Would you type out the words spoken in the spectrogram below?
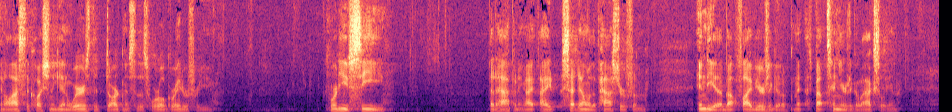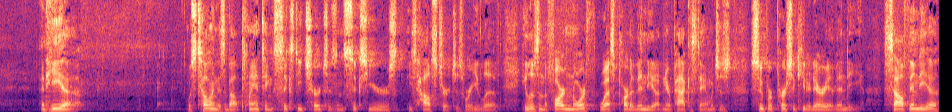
And I'll ask the question again where is the darkness of this world greater for you? Where do you see that happening? I, I sat down with a pastor from India about five years ago, about 10 years ago, actually. And, and he uh, was telling us about planting 60 churches in six years, these house churches where he lived. He lives in the far northwest part of India, up near Pakistan, which is super persecuted area of India. South India,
